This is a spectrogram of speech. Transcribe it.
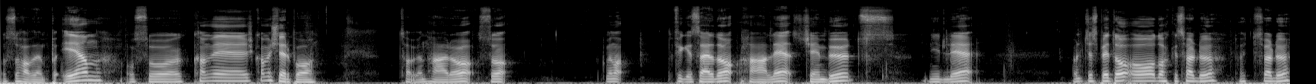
Og så har vi den på én, og så kan vi, kan vi kjøre på. Så tar vi den her òg, så Kom igjen, da. Fikk et sverd òg. Herlig. Chain boots. Nydelig. Ordentlig splitt òg? Å, du har ikke sverd, du. Du har ikke sverd, du.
